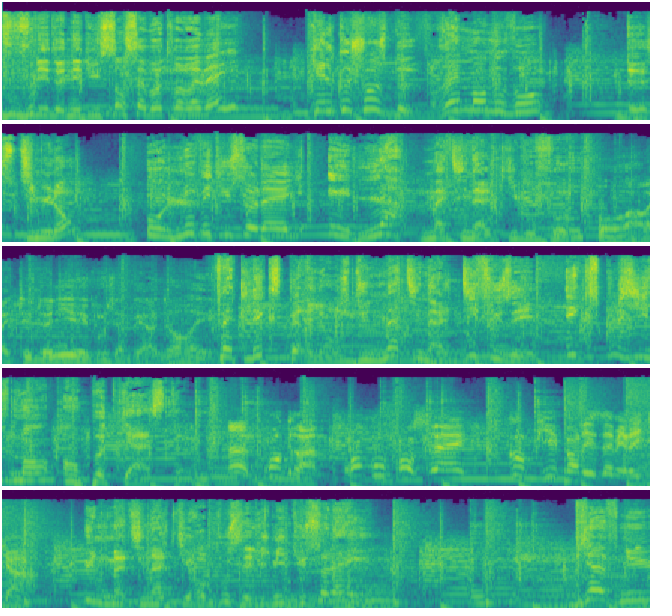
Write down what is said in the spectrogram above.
Vous voulez donner du sens à votre réveil? Quelque chose de vraiment nouveau? De stimulant? Au lever du soleil est la matinale qu'il vous faut. Oh, arrêtez de nier, vous avez adoré. Faites l'expérience d'une matinale diffusée exclusivement en podcast. Un programme franco-français copié par les Américains. Une matinale qui repousse les limites du soleil. Bienvenue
